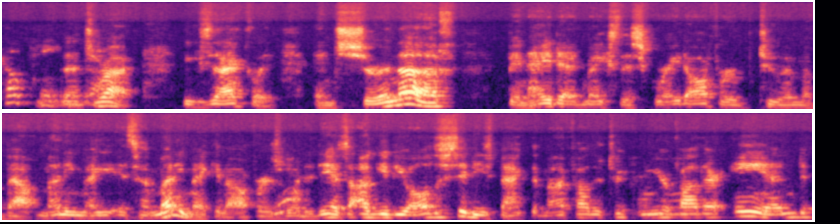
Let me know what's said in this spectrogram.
Cocaine. That's yeah. right. Exactly. And sure enough, Ben Hadad makes this great offer to him about money. It's a money making offer, is what it is. I'll give you all the cities back that my father took from your Mhm. father, and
